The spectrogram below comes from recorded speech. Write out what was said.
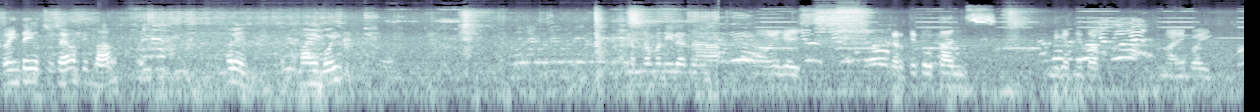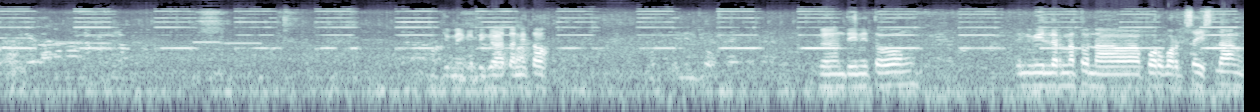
Treinta y ocho sir, ang timbang. Alin? Money boy? Alam naman nila na Okay guys, 32 tons bigat nito. Money boy. Medyo may kabigatan nito. Ganon din itong wheeler na to na forward size lang.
